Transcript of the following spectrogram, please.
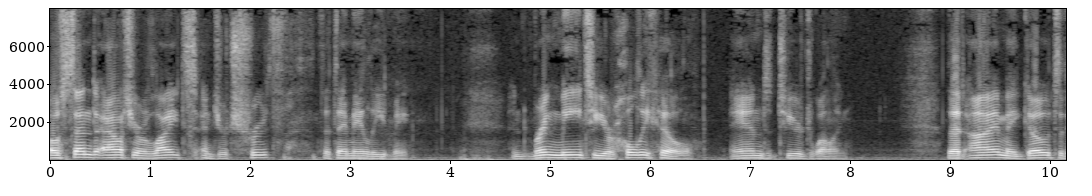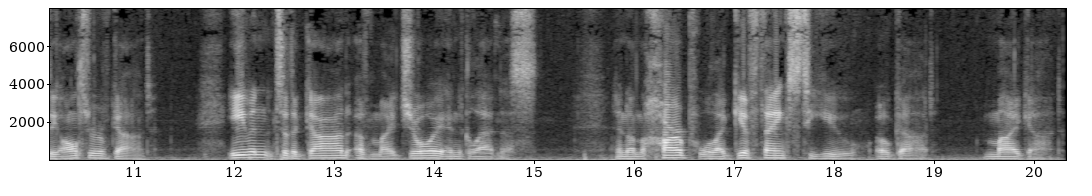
O send out your light and your truth, that they may lead me, and bring me to your holy hill and to your dwelling, that I may go to the altar of God, even to the God of my joy and gladness. And on the harp will I give thanks to you, O God, my God.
